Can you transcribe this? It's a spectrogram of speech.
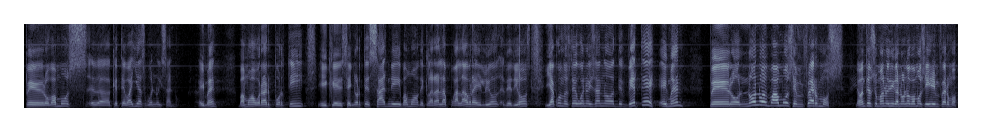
pero vamos eh, que te vayas bueno y sano, amén. Vamos a orar por ti y que el Señor te sane y vamos a declarar la palabra de Dios. Y ya cuando esté bueno y sano, vete, amén. Pero no nos vamos enfermos. Levanten su mano y digan, no nos vamos a ir enfermos.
